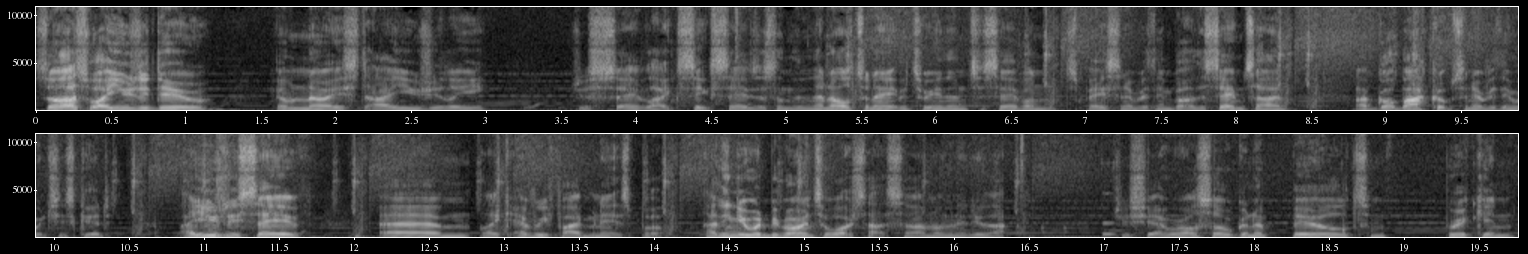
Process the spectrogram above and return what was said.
So that's what I usually do. If you haven't noticed, I usually just save like six saves or something, then alternate between them to save on space and everything. But at the same time, I've got backups and everything, which is good. I usually save um, like every five minutes, but I think it would be boring to watch that, so I'm not going to do that just yet. We're also going to build some freaking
